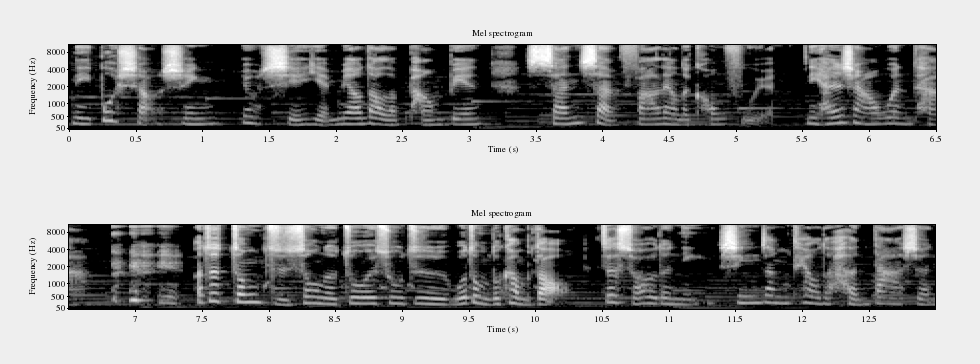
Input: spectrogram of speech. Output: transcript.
你不小心用斜眼瞄到了旁边闪闪发亮的空服员。你很想要问他：“ 啊，这中指上的座位数字我怎么都看不到？”这时候的你心脏跳得很大声，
